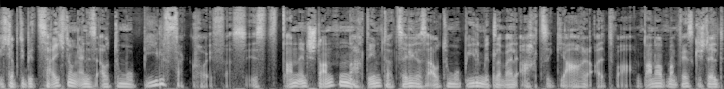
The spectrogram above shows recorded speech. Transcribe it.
ich glaube, die Bezeichnung eines Automobilverkäufers ist dann entstanden, nachdem tatsächlich das Automobil mittlerweile 80 Jahre alt war. Und dann hat man festgestellt,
